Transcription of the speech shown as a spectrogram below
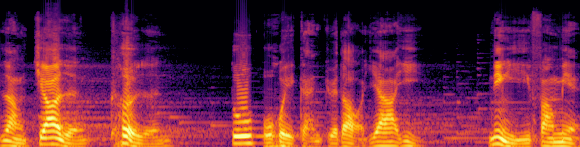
让家人、客人都不会感觉到压抑。另一方面，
